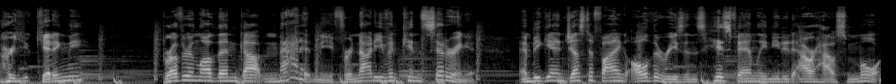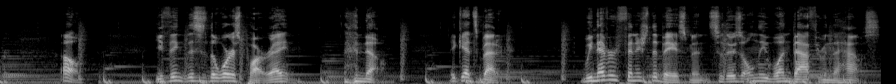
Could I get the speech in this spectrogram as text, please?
Are you kidding me? Brother-in-law then got mad at me for not even considering it and began justifying all the reasons his family needed our house more. Oh, you think this is the worst part, right? no, it gets better. We never finished the basement, so there's only one bathroom in the house.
